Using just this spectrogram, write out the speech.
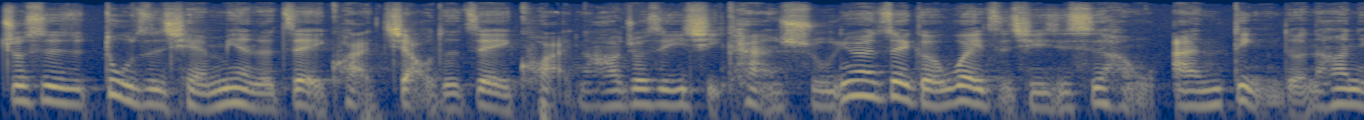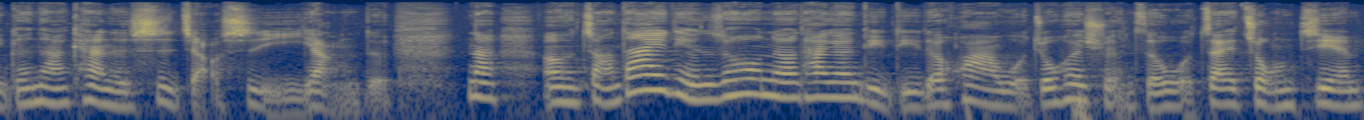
就是肚子前面的这一块，脚的这一块，然后就是一起看书，因为这个位置其实是很安定的，然后你跟他看的视角是一样的。那嗯，长大一点之后呢，他跟弟弟的话，我就会选择我在中间，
